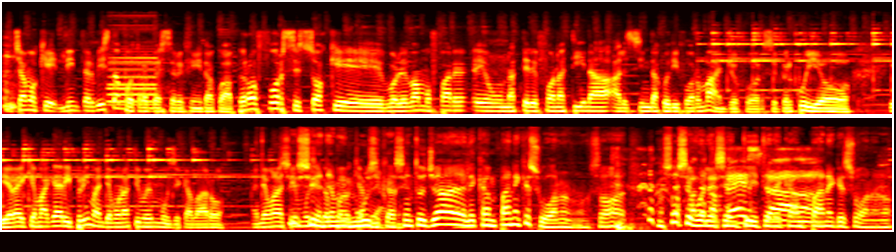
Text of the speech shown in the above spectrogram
diciamo che l'intervista potrebbe essere finita qua, però forse so che volevamo fare una telefonatina al sindaco di Formaggio, forse, per cui io direi che magari prima andiamo un attimo in musica, Varo. Andiamo un Sì, attimo sì, in musica. andiamo poi in musica. chiamiamo. Sento già le campane che suonano. Non so, non so se voi le sentite le campane che suonano.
